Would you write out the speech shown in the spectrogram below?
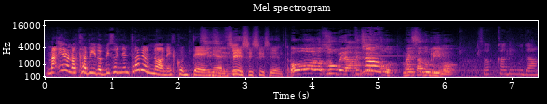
Ma io non ho capito, bisogna entrare o no nel container? Sì, Sì, sì, sì, sì, entra. Oh, lo supera, attenzione. No. Oh, ma è stato primo. Sono caduta.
